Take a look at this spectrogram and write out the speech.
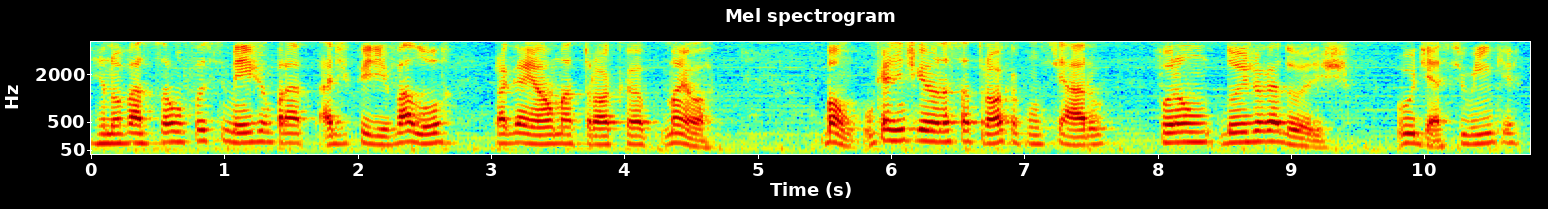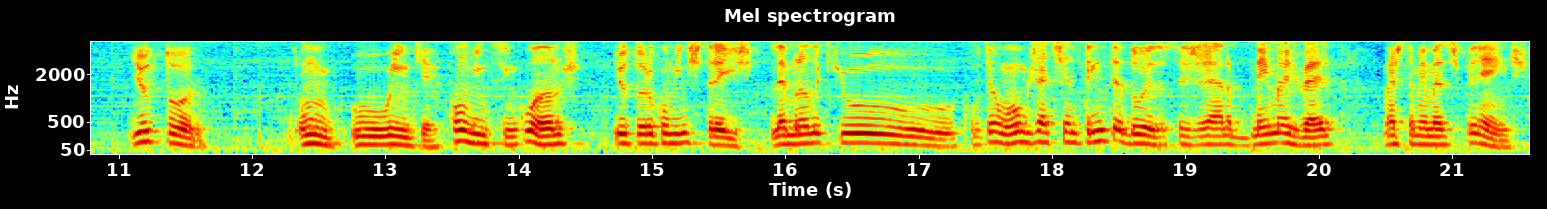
renovação fosse mesmo para adquirir valor para ganhar uma troca maior. Bom, o que a gente ganhou nessa troca com o Seattle foram dois jogadores, o Jesse Winker e o Toro. Um, o Winker com 25 anos e o Toro com 23. Lembrando que o Colton Wong já tinha 32, ou seja, já era bem mais velho, mas também mais experiente.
